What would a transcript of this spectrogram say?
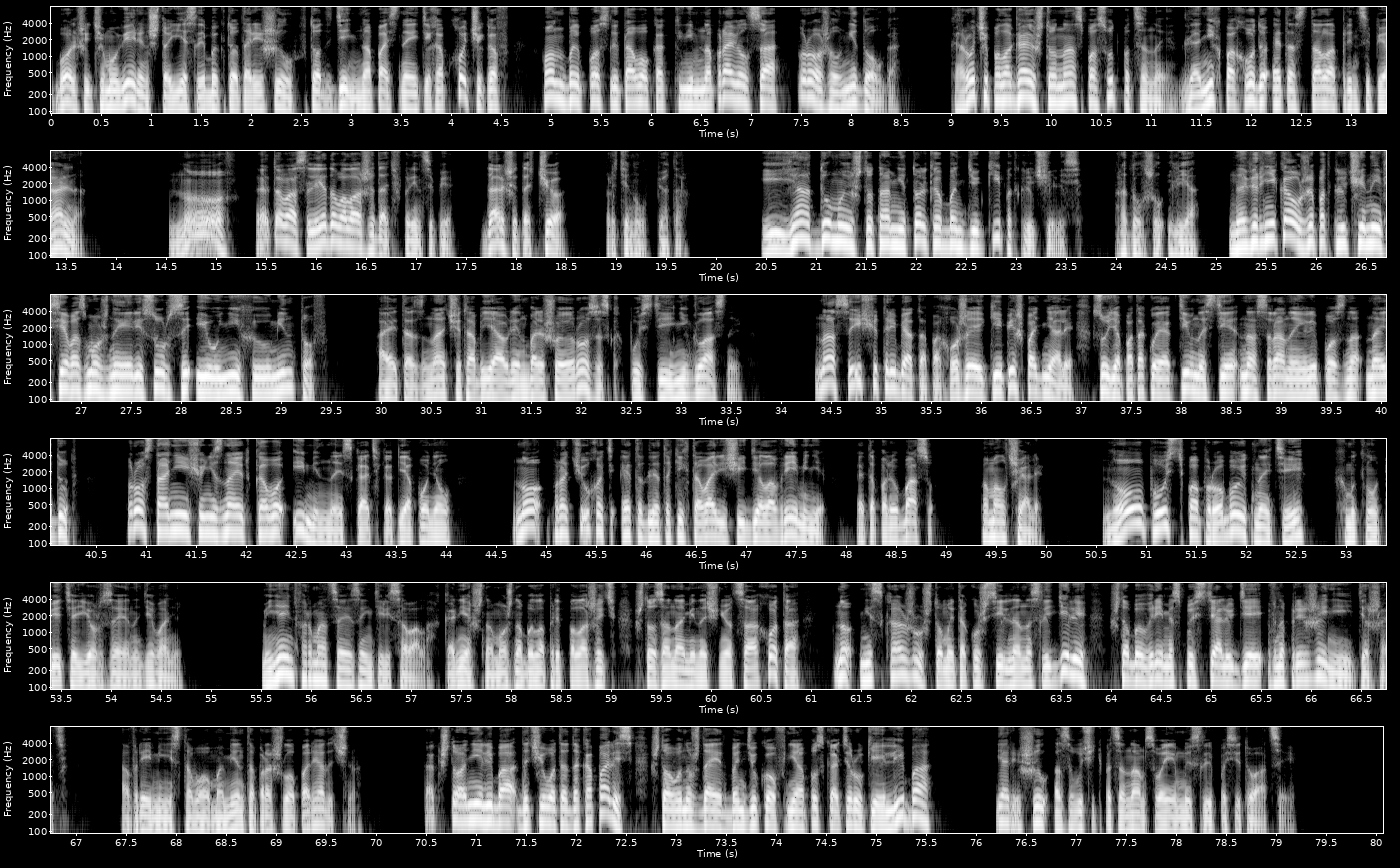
Больше чем уверен, что если бы кто-то решил в тот день напасть на этих обходчиков, он бы после того, как к ним направился, прожил недолго. Короче, полагаю, что нас спасут пацаны. Для них, походу, это стало принципиально. «Ну, этого следовало ожидать, в принципе. Дальше-то что?» — протянул Петр. «И я думаю, что там не только бандюки подключились», — продолжил Илья. «Наверняка уже подключены все возможные ресурсы и у них, и у ментов. А это значит, объявлен большой розыск, пусть и негласный. Нас ищут ребята, похоже, экипиш подняли. Судя по такой активности, нас рано или поздно найдут. Просто они еще не знают, кого именно искать, как я понял. Но прочухать это для таких товарищей дело времени. Это по любасу. Помолчали. «Ну, пусть попробуют найти», — хмыкнул Петя, ерзая на диване. Меня информация заинтересовала. Конечно, можно было предположить, что за нами начнется охота — но не скажу, что мы так уж сильно наследили, чтобы время спустя людей в напряжении держать. А времени с того момента прошло порядочно. Так что они либо до чего-то докопались, что вынуждает бандюков не опускать руки, либо я решил озвучить пацанам свои мысли по ситуации.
